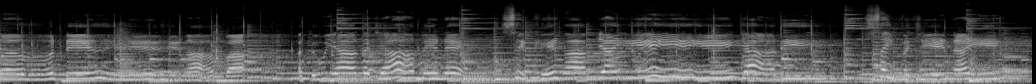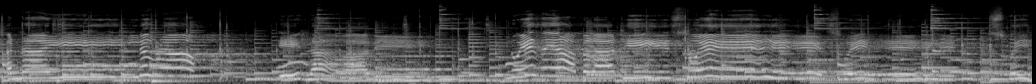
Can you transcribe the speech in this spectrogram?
မောင်းတင်းဟာပါအတူရကြကြမင်းနဲ့စစ်ခင်းကပြိုင်ကြသည်စိတ်မကျေနိုင်အနိုင်လူတော့အေးလာပါသည်နှွေးစရာပလာတီဆွေး ဆွေးဆွေး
